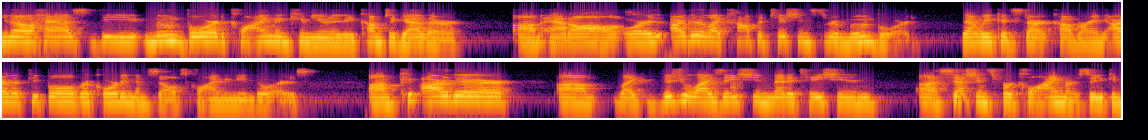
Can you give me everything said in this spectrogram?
you know, has the moon board climbing community come together um, at all, or are there like competitions through Moonboard that we could start covering? Are there people recording themselves climbing indoors? Um, are there um, like visualization meditation uh, sessions for climbers so you can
